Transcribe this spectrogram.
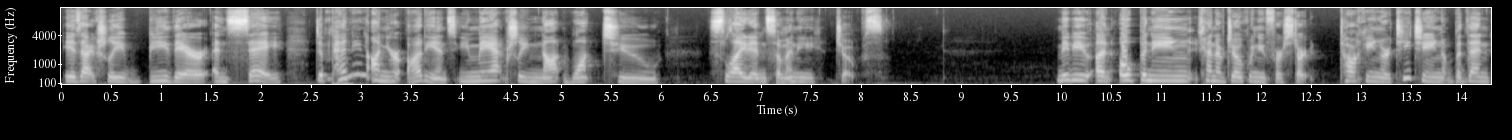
is actually be there and say, depending on your audience, you may actually not want to slide in so many jokes. Maybe an opening kind of joke when you first start talking or teaching, but then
